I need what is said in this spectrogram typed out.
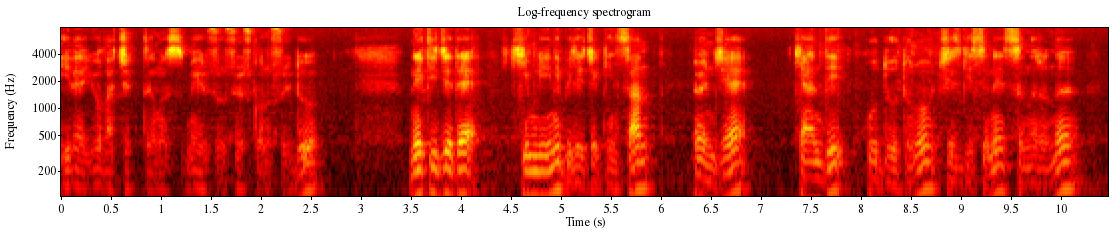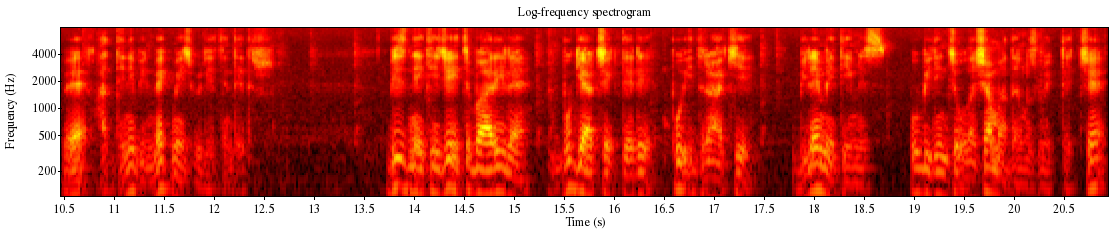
ile yola çıktığımız mevzu söz konusuydu. Neticede kimliğini bilecek insan önce kendi hududunu, çizgisini, sınırını ve haddini bilmek mecburiyetindedir. Biz netice itibariyle bu gerçekleri, bu idraki bilemediğimiz, bu bilince ulaşamadığımız müddetçe,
